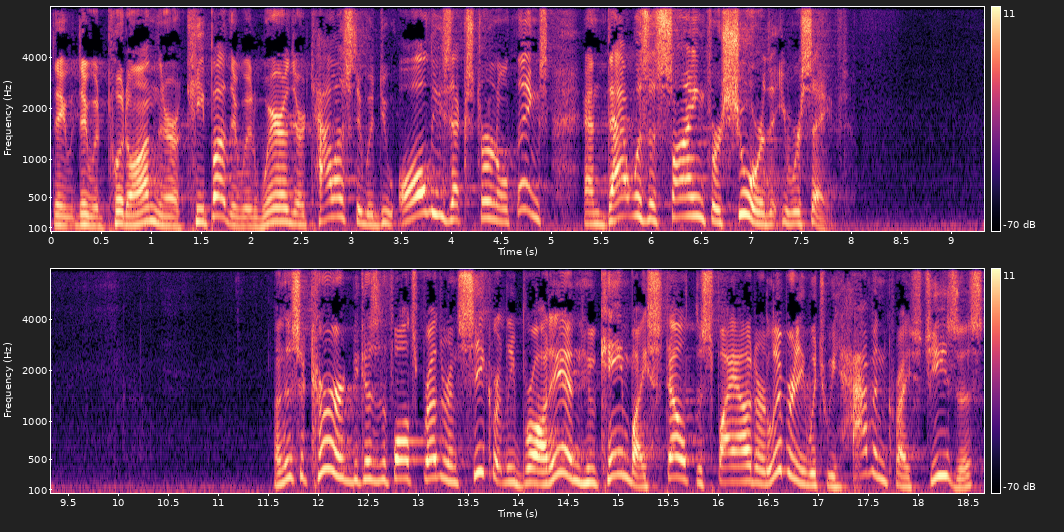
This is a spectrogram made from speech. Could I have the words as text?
They, they would put on their kippah. They would wear their tallis. They would do all these external things. And that was a sign for sure that you were saved. And this occurred because the false brethren secretly brought in, who came by stealth to spy out our liberty, which we have in Christ Jesus,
